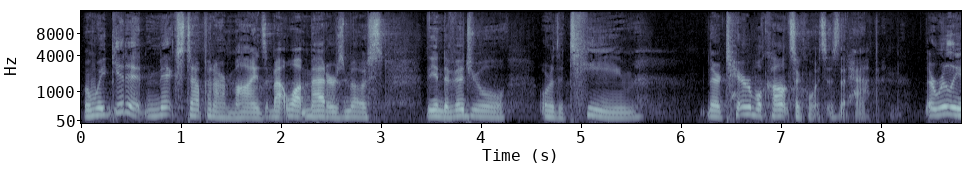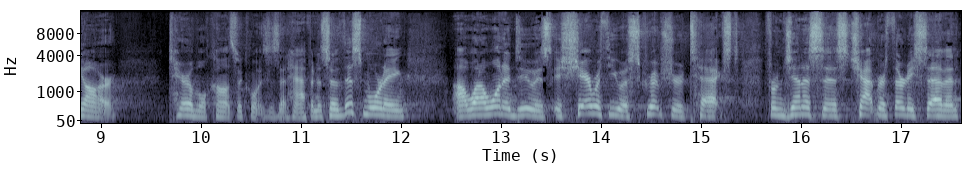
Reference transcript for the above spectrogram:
when we get it mixed up in our minds about what matters most, the individual or the team, there are terrible consequences that happen. There really are terrible consequences that happen. And so this morning, uh, what I want to do is, is, share with you a scripture text from Genesis chapter 37. Uh,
